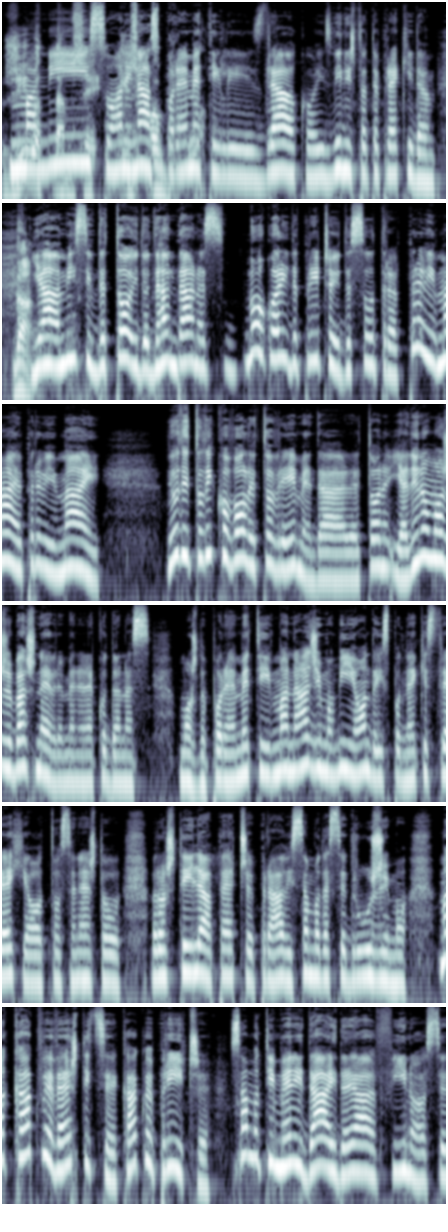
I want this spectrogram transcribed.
život Ma nisu, oni nas poremetili, zdravko, izvini što te prekidam. Da. Ja mislim da to i do dan danas mogu oni da pričaju da sutra, prvi maj, prvi maj, ljudi toliko vole to vrijeme da, da to ne, jedino može baš nevremene neko da nas možda poremeti ma nađimo mi onda ispod neke strehe o to se nešto roštilja peče pravi samo da se družimo. Ma kakve veštice kakve priče samo ti meni daj da ja fino se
